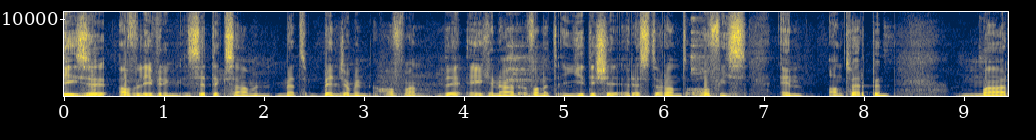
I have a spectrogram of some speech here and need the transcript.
Deze aflevering zit ik samen met Benjamin Hofman, de eigenaar van het Jiddische restaurant Hoffies in Antwerpen. Maar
